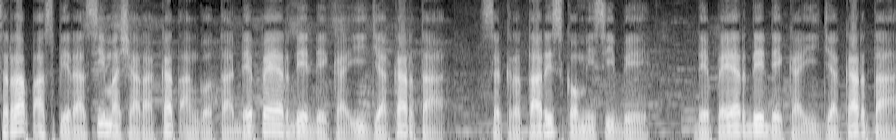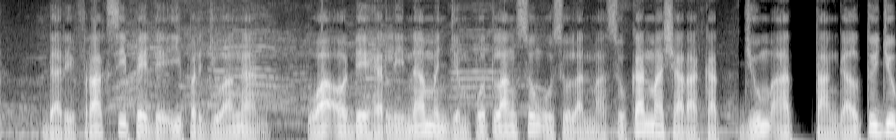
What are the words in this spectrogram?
serap aspirasi masyarakat anggota DPRD DKI Jakarta, Sekretaris Komisi B, DPRD DKI Jakarta, dari fraksi PDI Perjuangan, WAOD Herlina menjemput langsung usulan masukan masyarakat, Jumat, tanggal 17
